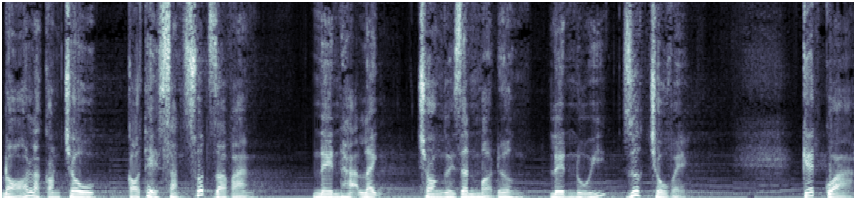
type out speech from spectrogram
đó là con trâu có thể sản xuất ra vàng, nên hạ lệnh cho người dân mở đường lên núi rước trâu về. Kết quả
